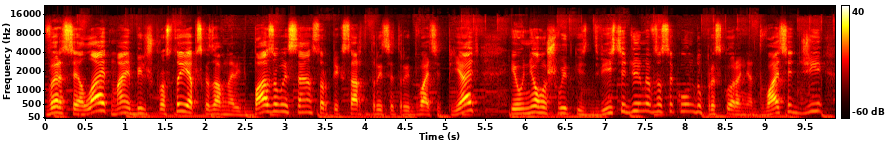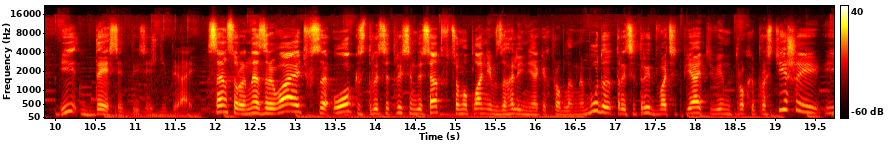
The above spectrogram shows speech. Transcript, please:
Версія Lite має більш простий, я б сказав, навіть базовий сенсор Pixart 3325, і у нього швидкість 200 дюймів за секунду, прискорення 20G і 10 тисяч DPI. Сенсори не зривають, все ок. З 3370 в цьому плані взагалі ніяких проблем не буде. 3325 він трохи простіший, і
